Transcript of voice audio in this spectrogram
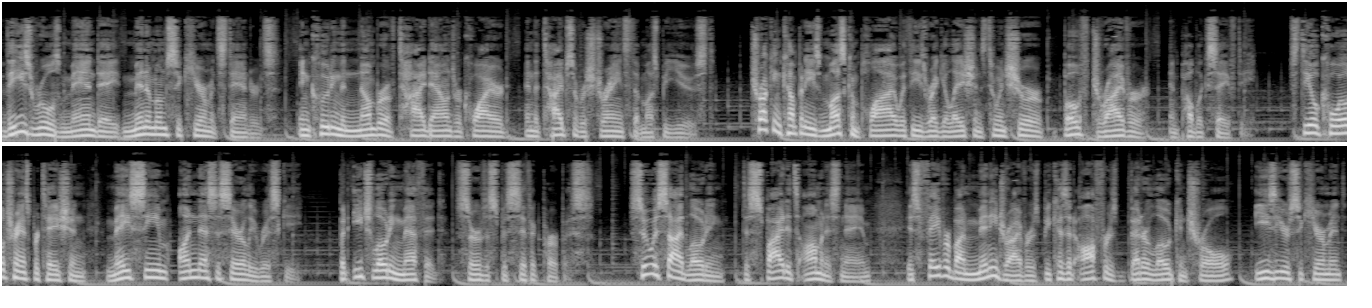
These rules mandate minimum securement standards, including the number of tie-downs required and the types of restraints that must be used. Trucking companies must comply with these regulations to ensure both driver and public safety. Steel coil transportation may seem unnecessarily risky, but each loading method serves a specific purpose. Suicide loading, despite its ominous name, is favored by many drivers because it offers better load control, easier securement,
